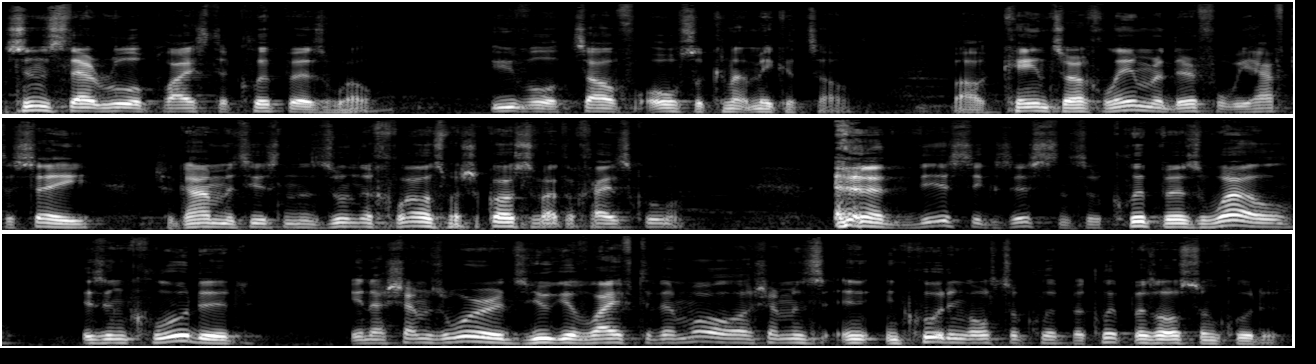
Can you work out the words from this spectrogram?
Since that rule applies to klippa as well, evil itself also cannot make itself. Therefore, we have to say this existence of klippa as well is included in Hashem's words. You give life to them all. Hashem is including also klippa. Klippa is also included.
